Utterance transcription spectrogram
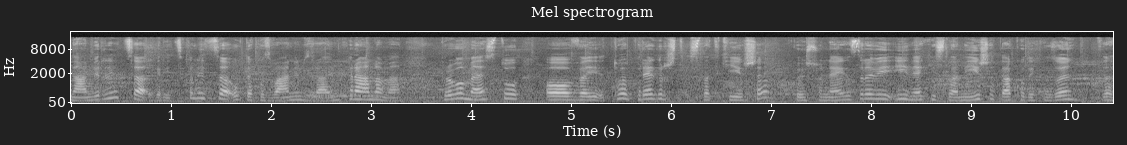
namirnica, grickalica u takozvanim zdravim hranama. Prvom mestu ovaj, to je pregršt slatkiša koji su nezdravi i neki slaniša, tako da ih nazovem, da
